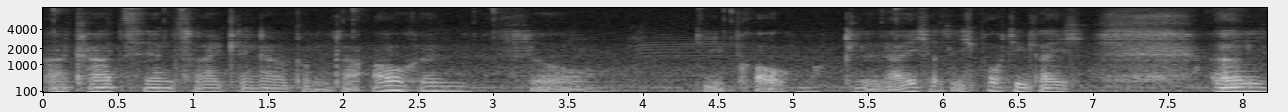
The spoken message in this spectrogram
Akazienzweiglinge kommt da auch hin. So die brauchen wir gleich. Also ich brauche die gleich. Ähm,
